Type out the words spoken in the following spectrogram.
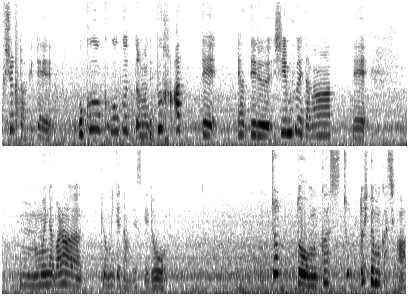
プシュッと開けてゴクゴクゴクっと飲んでプハってやってる CM 増えたなって、うん、思いながら今日見てたんですけどちょっと昔ちょっと一昔か、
